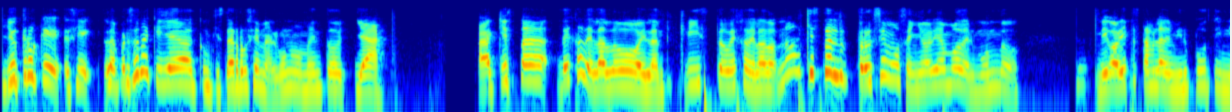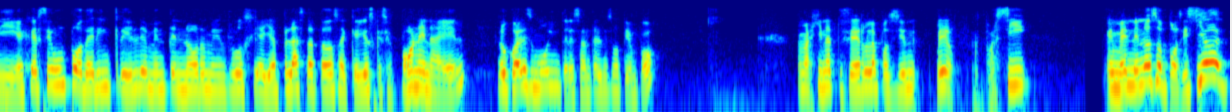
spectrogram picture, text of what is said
Yo creo que si la persona que llega a conquistar Rusia en algún momento, ya, aquí está, deja de lado el anticristo, deja de lado, no, aquí está el próximo señor y amo del mundo. Digo, ahorita está Vladimir Putin y ejerce un poder increíblemente enorme en Rusia y aplasta a todos aquellos que se oponen a él, lo cual es muy interesante al mismo tiempo. Imagínate ser la posición, pero por sí, envenenó su oposición.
